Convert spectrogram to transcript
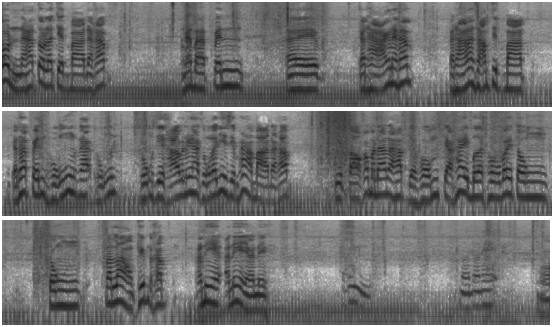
ต้นนะฮะต้นละเจ็ดบาทนะครับและแบบเป็นกระถางนะครับ กระถางละสามสิบบาท แต่ถ้าเป็นถุงนะถุงถุงสีขาวเป็นนี้ฮะถุงละยี่สิบห้าบาทนะครับติดต่อเข้ามาได้นะครับ เดี๋ยวผมจะให้เบอร์โทรไว้ตรงตรงด้านล่างของคลิปนะครับ อันนี้อันนี้อย่างนี้ มาตอนนี้ อ๋อ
